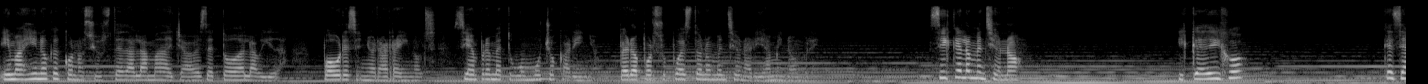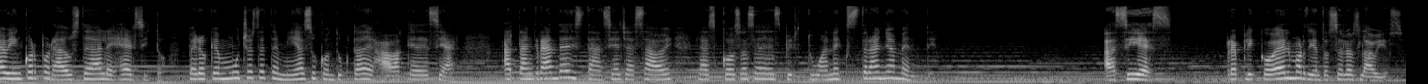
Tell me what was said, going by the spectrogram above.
Imagino que conoció usted al ama de llaves de toda la vida. Pobre señora Reynolds, siempre me tuvo mucho cariño, pero por supuesto no mencionaría mi nombre. Sí que lo mencionó. ¿Y qué dijo? Que se había incorporado usted al ejército, pero que mucho se temía su conducta dejaba que desear. A tan grande distancia, ya sabe, las cosas se desvirtúan extrañamente. Así es, replicó él mordiéndose los labios.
